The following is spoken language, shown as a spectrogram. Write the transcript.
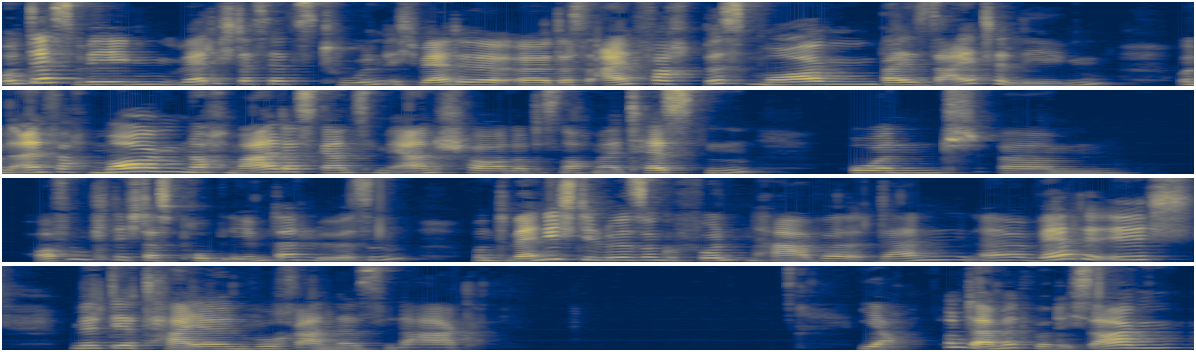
Und deswegen werde ich das jetzt tun. Ich werde äh, das einfach bis morgen beiseite legen und einfach morgen nochmal das Ganze mir anschauen und es nochmal testen und ähm, hoffentlich das Problem dann lösen. Und wenn ich die Lösung gefunden habe, dann äh, werde ich mit dir teilen, woran es lag. Ja, und damit würde ich sagen,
